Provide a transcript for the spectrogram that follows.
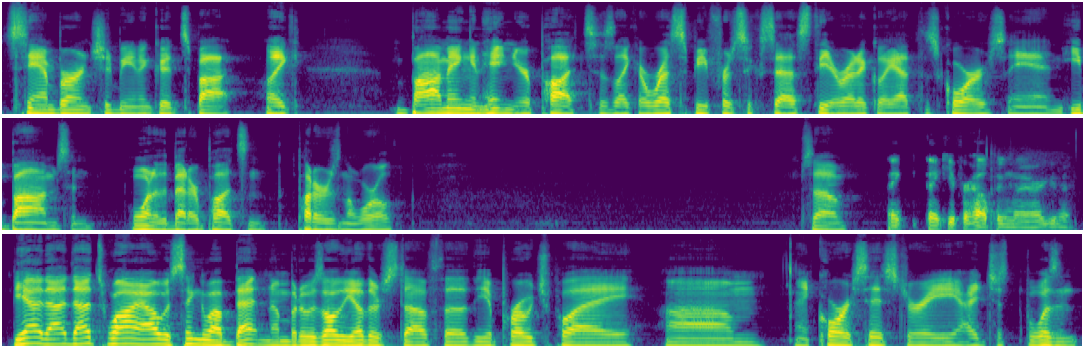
Sam Burns should be in a good spot. Like bombing and hitting your putts is like a recipe for success theoretically at this course, and he bombs and one of the better putts and putters in the world. So Thank, thank you for helping my argument. Yeah, that that's why I was thinking about betting him, but it was all the other stuff, the the approach play, um, and course history. I just wasn't.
